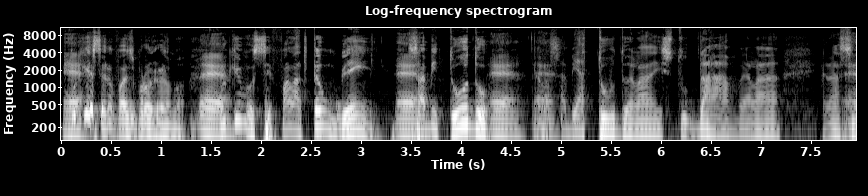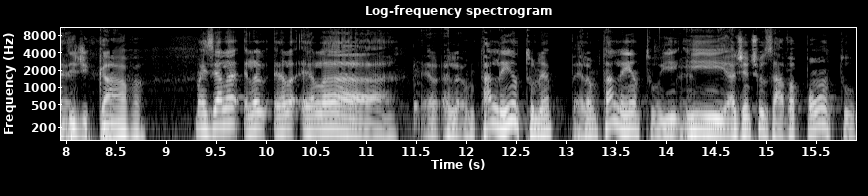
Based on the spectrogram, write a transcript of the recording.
É. Por que você não faz o programa? É. Porque você fala tão bem, É. sabe tudo. É, ela é. sabia tudo, ela estudava, ela, ela se dedicava. Mas ela, ela, ela, ela, ela é um talento, né? Ela é um talento. E, e a gente usava ponto.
